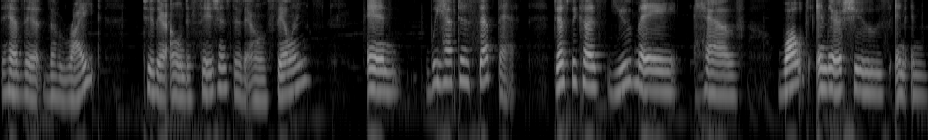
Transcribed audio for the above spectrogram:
to have the, the right to their own decisions, to their own feelings. And we have to accept that. Just because you may have walked in their shoes and, and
